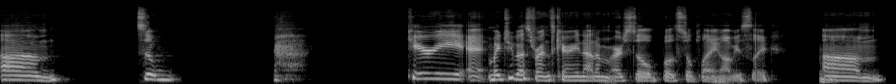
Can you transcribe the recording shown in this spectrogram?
Um, so Carrie and my two best friends, Carrie and Adam, are still both still playing, obviously. Mhm. Um,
